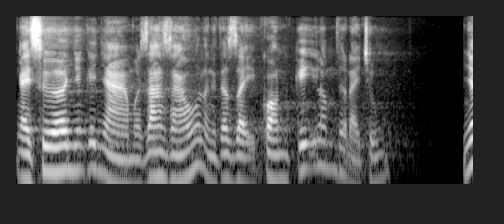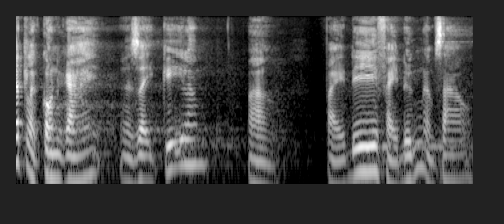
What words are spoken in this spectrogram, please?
Ngày xưa những cái nhà mà gia giáo là người ta dạy con kỹ lắm thưa đại chúng. Nhất là con gái dạy kỹ lắm. À, phải đi phải đứng làm sao?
